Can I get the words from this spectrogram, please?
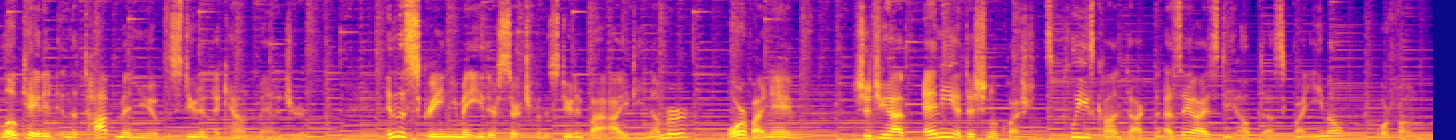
located in the top menu of the Student Account Manager. In the screen, you may either search for the student by ID number or by name. Should you have any additional questions, please contact the SAISD Help Desk by email or phone.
